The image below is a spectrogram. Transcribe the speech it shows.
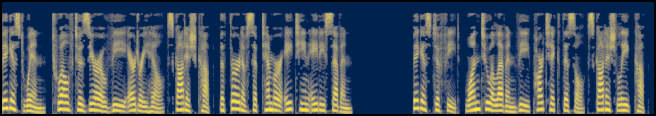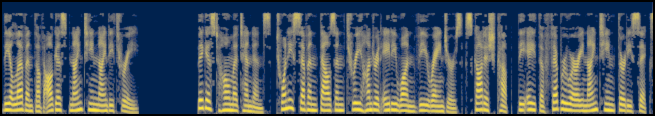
Biggest win, 12 to 0 v Airdriehill Scottish Cup, the 3rd of September 1887. Biggest defeat, 1-11 v Partick Thistle Scottish League Cup, the 11th of August 1993. Biggest home attendance, 27,381 v Rangers Scottish Cup, the 8th of February 1936.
